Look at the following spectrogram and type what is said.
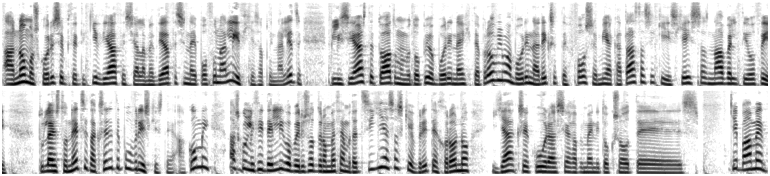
Αν όμως χωρίς επιθετική διάθεση, αλλά με διάθεση να υποθούν αλήθειες από την άλλη, έτσι, πλησιάστε το άτομο με το οποίο μπορεί να έχετε πρόβλημα, μπορεί να ρίξετε φως σε μια κατάσταση και η σχέση σας να βελτιωθεί. Τουλάχιστον έτσι θα ξέρετε πού βρίσκεστε. Ακόμη, ασχοληθείτε λίγο περισσότερο με θέματα της υγείας σας και βρείτε χρόνο για ξεκούραση, αγαπημένοι τοξότες. Και πάμε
